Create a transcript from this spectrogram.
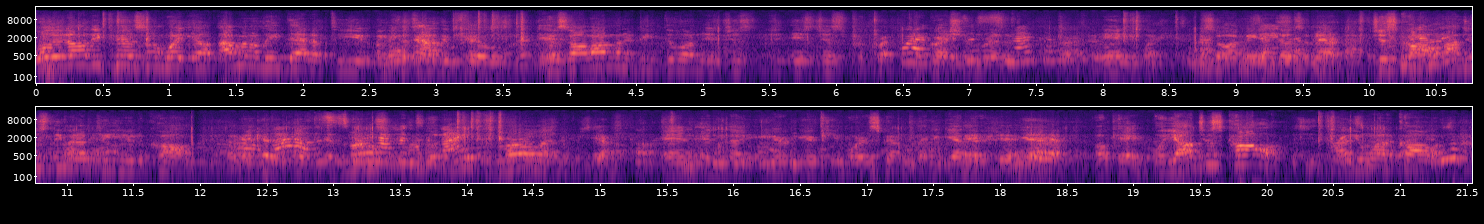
Well, it all depends on what y'all. I'm gonna leave that up to you, We'll because kind I of do fills and. Because all I'm gonna be doing is just, is just progr- What, is progression this rhythm. Anyway, so I mean, it doesn't matter. Just call, I'll just leave it up to you to call. Because wow, if- this if is gonna happen tonight? if Merl Yeah. and, and uh, your, your keyboardist gonna play together? Yeah. Okay, well, y'all just call them, how you wanna call them.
